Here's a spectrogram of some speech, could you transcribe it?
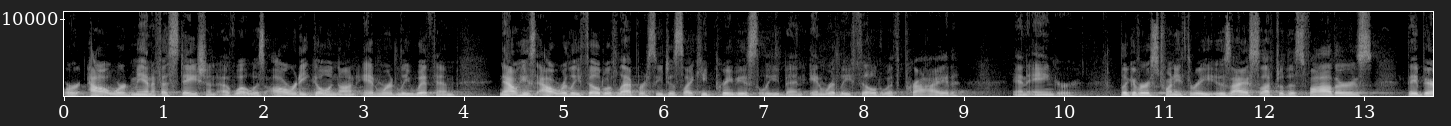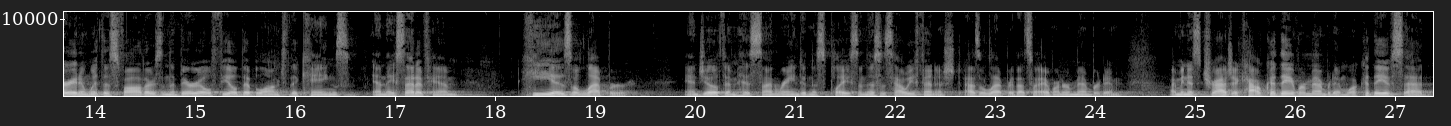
or outward manifestation of what was already going on inwardly with him. Now he's outwardly filled with leprosy, just like he'd previously been inwardly filled with pride and anger. Look at verse 23. Uzziah slept with his fathers. They buried him with his fathers in the burial field that belonged to the kings, and they said of him, He is a leper. and Jotham, his son, reigned in his place. And this is how he finished as a leper. That's how everyone remembered him. I mean, it's tragic. How could they have remembered him? What could they have said?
